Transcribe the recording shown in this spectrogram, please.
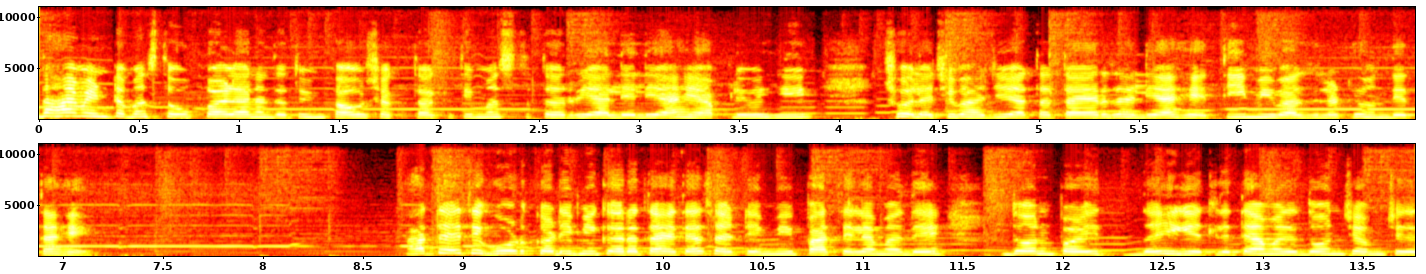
दहा मिनटं मस्त उकळल्यानंतर तुम्ही पाहू शकता किती मस्त तर्री आलेली आहे. आपली ही छोल्याची भाजी आता तयार झाली आहे. ती मी बाजूला ठेवून देत आहे. आता इथे गोड कढी मी करत आहे त्यासाठी मी पातेल्यामध्ये दोन पळी दही घेतले. त्यामध्ये दोन चमचे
